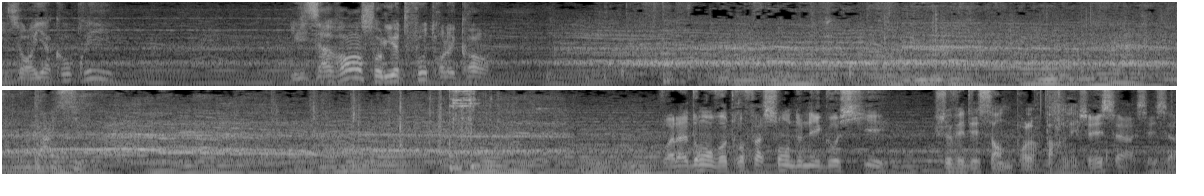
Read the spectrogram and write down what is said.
Ils ont rien compris. Ils avancent au lieu de foutre le camp. Voilà donc votre façon de négocier. Je vais descendre pour leur parler. C'est ça, c'est ça.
